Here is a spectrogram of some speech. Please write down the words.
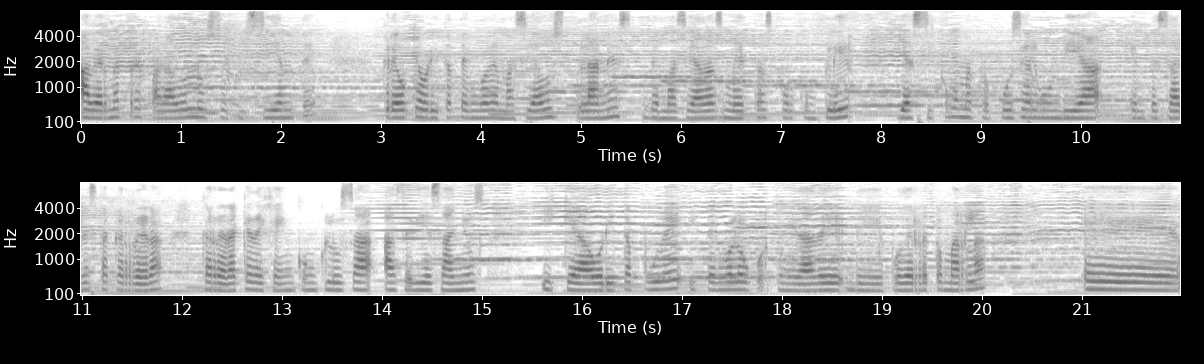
haberme preparado lo suficiente. Creo que ahorita tengo demasiados planes, demasiadas metas por cumplir y así como me propuse algún día empezar esta carrera, carrera que dejé inconclusa hace 10 años, y que ahorita pude y tengo la oportunidad de, poder retomarla. Eh,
